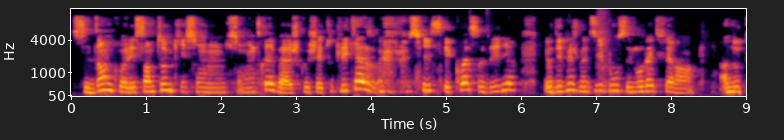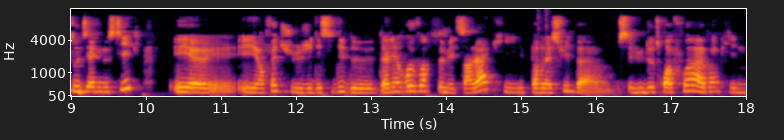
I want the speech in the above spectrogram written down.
c'est dingue quoi les symptômes qui sont qui sont montrés bah je cochais toutes les cases je me suis dit c'est quoi ce délire? Et au début je me dis bon c'est mauvais de faire un un autodiagnostic et euh, et en fait j'ai décidé d'aller revoir ce médecin là qui par la suite bah s'est vu deux trois fois avant qu'il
